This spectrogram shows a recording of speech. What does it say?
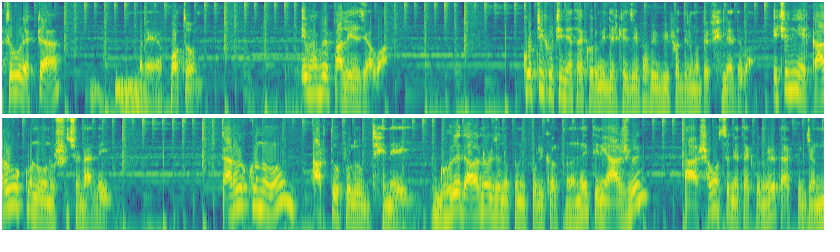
এত বড় একটা মানে পতন। এভাবে পালিয়ে যাওয়া। কোটি কোটি নেতা কর্মীদেরকে যেভাবে বিপদের মধ্যে ফেলে দেওয়া, এটা নিয়ে কারও কোনো অনুশোচনা নেই। কারও কোনো আর্ত উপলব্ধি নেই। ঘুরে দাঁড়ানোর জন্য কোনো পরিকল্পনা নেই। তিনি আসবেন আর সমস্ত নেতাকর্মীরা তার জন্য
